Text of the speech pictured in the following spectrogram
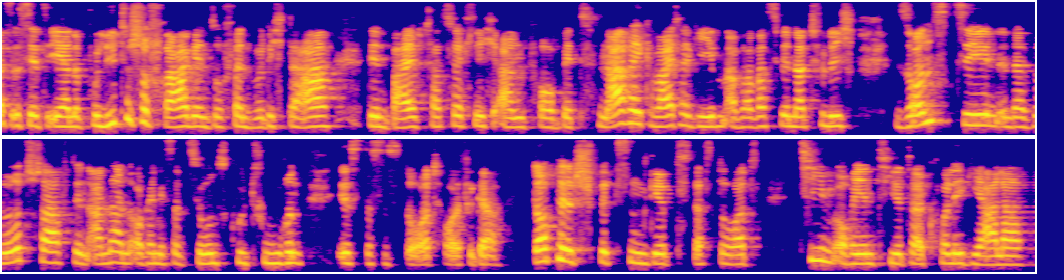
Das ist jetzt eher eine politische Frage. Insofern würde ich da den Ball tatsächlich an Frau Bettnarek weitergeben. Aber was wir natürlich sonst sehen in der Wirtschaft, in anderen Organisationskulturen, ist, dass es dort häufiger Doppelspitzen gibt, dass dort teamorientierter, kollegialer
